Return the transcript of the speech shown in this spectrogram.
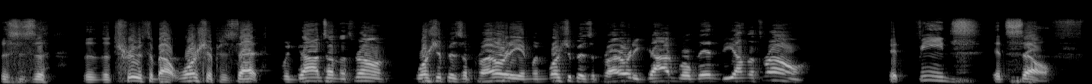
This is the, the, the truth about worship is that when God's on the throne, worship is a priority. And when worship is a priority, God will then be on the throne. It feeds itself,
